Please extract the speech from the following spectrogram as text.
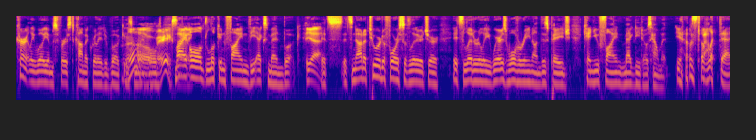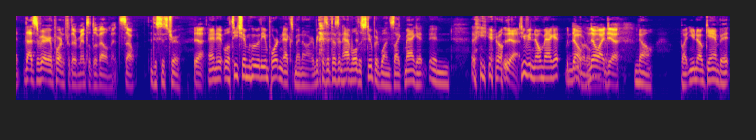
currently William's first comic related book. Is my Oh, old, very My old look and find the X Men book. Yeah. it's it's not a tour de force of literature. It's literally where's Wolverine on this page? Can you find Magneto's helmet? You know stuff like that. That's very important for their mental development. So, This is true. yeah. And it will teach him who the important X Men are because it doesn't have all the stupid ones like Maggot in, you know. Yeah. Do you even know Maggot? No, know no Maggot. idea. No, but you know Gambit.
